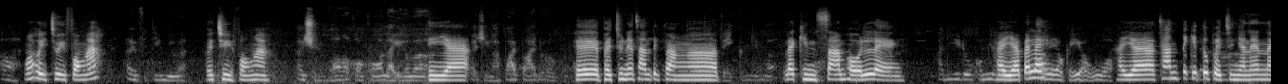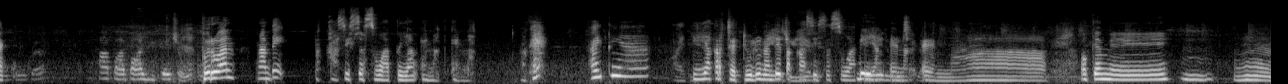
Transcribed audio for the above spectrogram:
啊， ngó hủy chùi phòng á, 系点样啊？ hủy chùi phòng à. 系全港个个嚟噶嘛？ Iya, 系成日拜拜咯， he bajunya cantik banget. 肥咁样嘛？ Lagi sam holeng. 啊呢度咁样， 系啊，Pele. 又几好喎。 Haya cantik itu bajunya nenek. 啊拜拜自己做。 Buruan, nanti tak kasih sesuatu yang enak-enak. Oke? Pahit ya. Iya kerja dulu nanti tak kasih sesuatu Iya, yang iya, iya. enak-enak. Oke Mei. Hmm. Hmm.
